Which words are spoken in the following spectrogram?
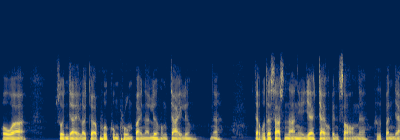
เพราะว่าส่วนใหญ่เราจะพูดคุมคลุมไปนะเรื่องของใจเรื่องนะแต่พุทธศาสนาเนี่ยแยกใจออกเป็นสองนะคือปัญญา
